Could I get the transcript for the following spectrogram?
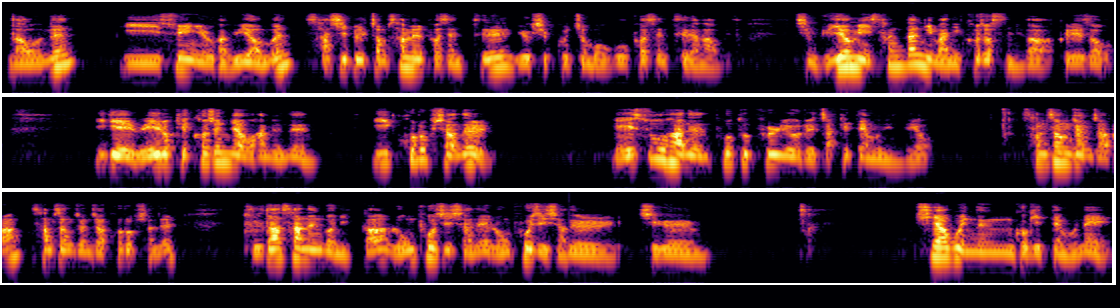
나오는 이 수익률과 위험은 41.31%, 69.59%가 나옵니다. 지금 위험이 상당히 많이 커졌습니다. 그래서 이게 왜 이렇게 커졌냐고 하면은 이 콜옵션을 매수하는 포트폴리오를 짰기 때문인데요. 삼성전자랑 삼성전자 콜옵션을 둘 다 사는 거니까 롱 포지션에 롱 포지션을 지금 취하고 있는 거기 때문에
